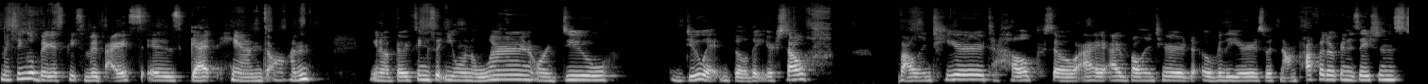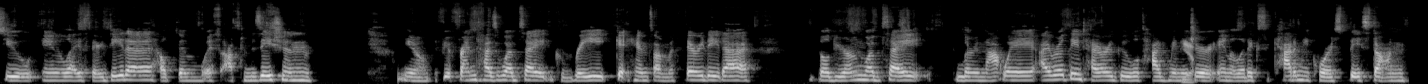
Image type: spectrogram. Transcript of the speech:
My single biggest piece of advice is get hands on you know, if there are things that you want to learn or do, do it, build it yourself, volunteer to help. So I, I've volunteered over the years with nonprofit organizations to analyze their data, help them with optimization. You know, if your friend has a website, great, get hands on with their data, build your own website, learn that way. I wrote the entire Google Tag Manager yep. Analytics Academy course based on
